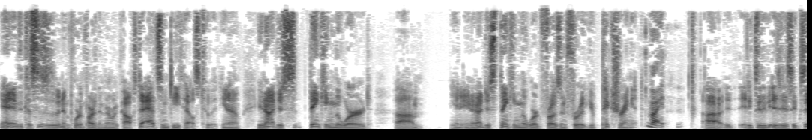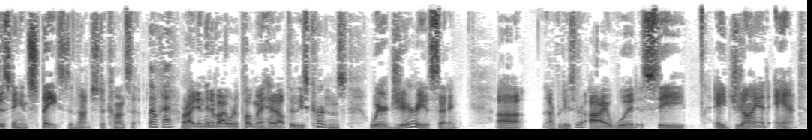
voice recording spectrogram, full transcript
and because this is an important part of the memory palace to add some details to it. You know, you're not just thinking the word. Um, you know, you're not just thinking the word frozen fruit, you're picturing it. Right. Uh, it, it, is existing in space and not just a concept. Okay. All right. And then if I were to poke my head out through these curtains where Jerry is sitting, uh, our producer, I would see a giant ant.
